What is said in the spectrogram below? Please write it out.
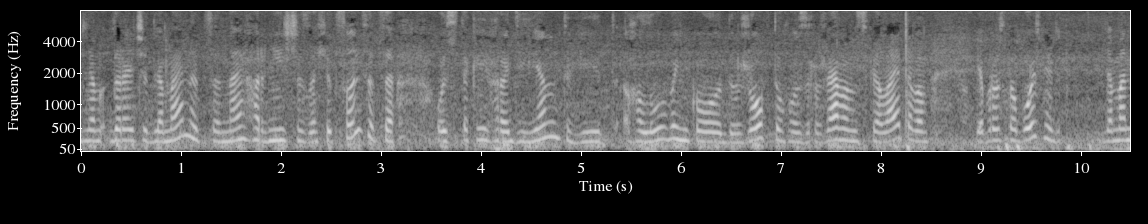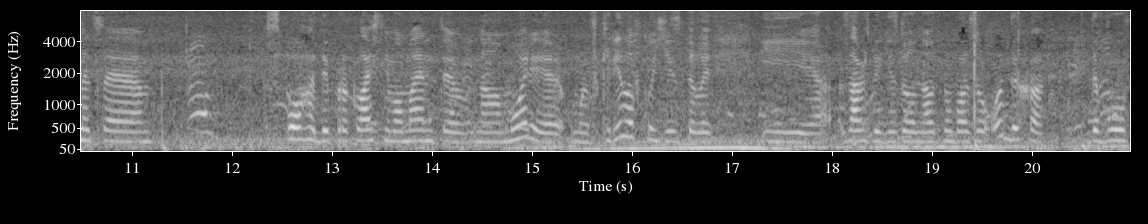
Для, до речі, для мене це найгарніший захід сонця. Це ось такий градієнт від голубенького до жовтого з рожевим, з фіолетовим. Я просто обожнюю. Для мене це спогади про класні моменти на морі. Ми в Кириловку їздили і завжди їздили на одну базу віддиху, де був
